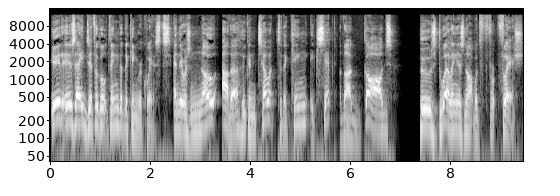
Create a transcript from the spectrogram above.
It is a difficult thing that the king requests, and there is no other who can tell it to the king except the gods whose dwelling is not with f- flesh.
